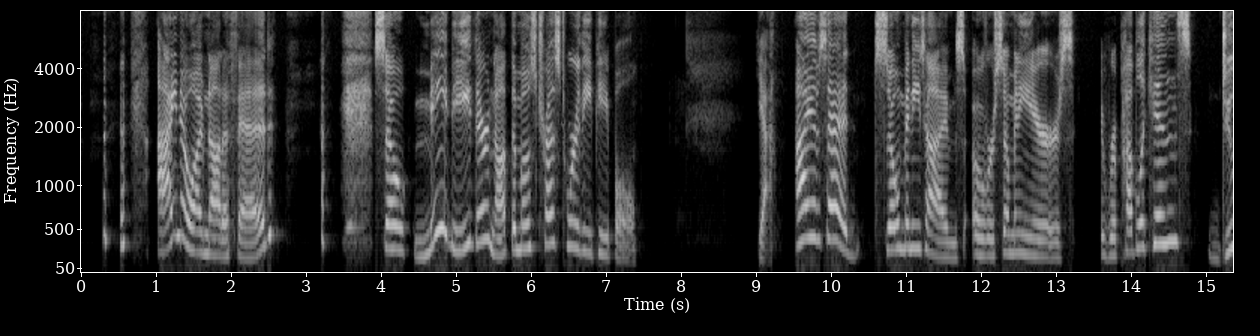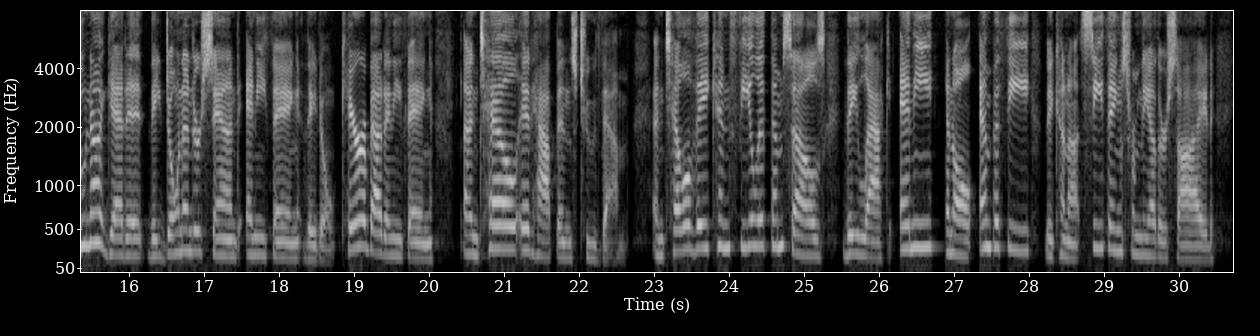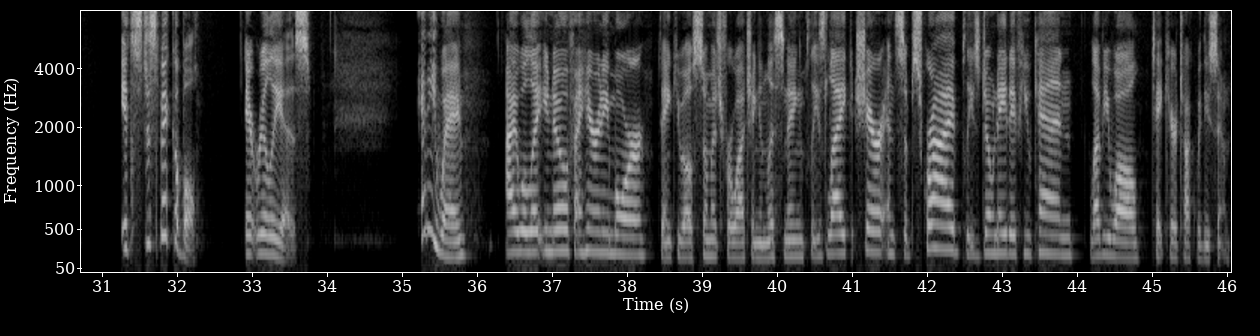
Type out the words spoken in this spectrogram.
I know I'm not a Fed. so maybe they're not the most trustworthy people. Yeah, I have said so many times over so many years Republicans do not get it. They don't understand anything. They don't care about anything until it happens to them. Until they can feel it themselves, they lack any and all empathy. They cannot see things from the other side. It's despicable. It really is. Anyway, I will let you know if I hear any more. Thank you all so much for watching and listening. Please like, share, and subscribe. Please donate if you can. Love you all. Take care. Talk with you soon.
